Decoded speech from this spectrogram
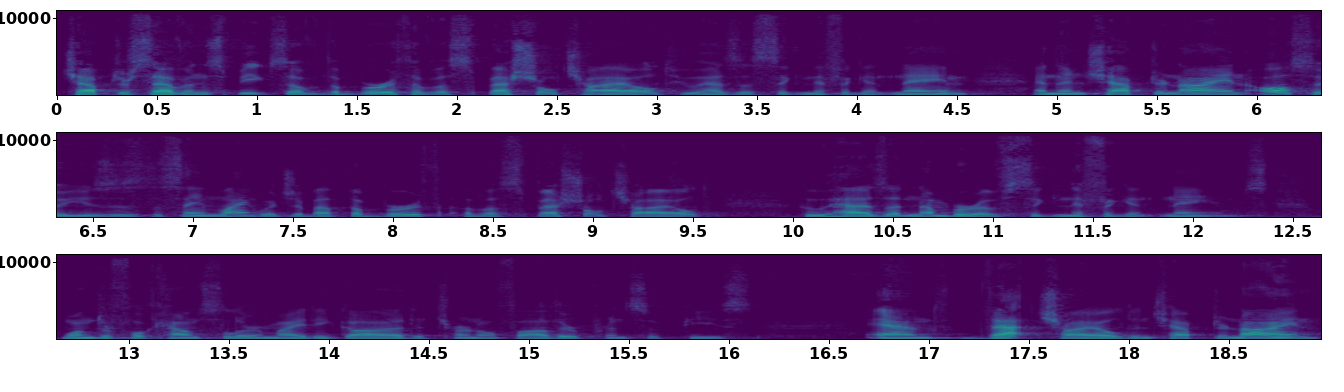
Chapter 7 speaks of the birth of a special child who has a significant name. And then chapter 9 also uses the same language about the birth of a special child who has a number of significant names Wonderful Counselor, Mighty God, Eternal Father, Prince of Peace. And that child in chapter 9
